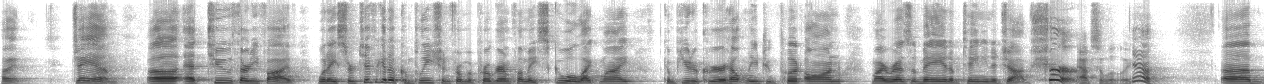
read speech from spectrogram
All right. JM, uh, at 235, would a certificate of completion from a program from a school like my computer career help me to put on my resume and obtaining a job? Sure. Absolutely. Yeah. Um,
